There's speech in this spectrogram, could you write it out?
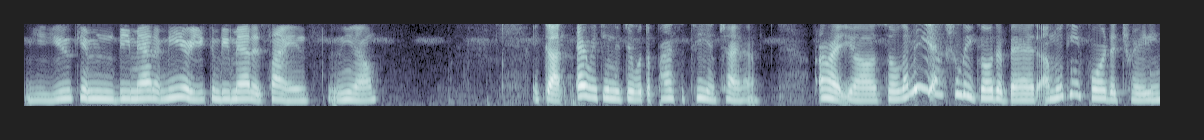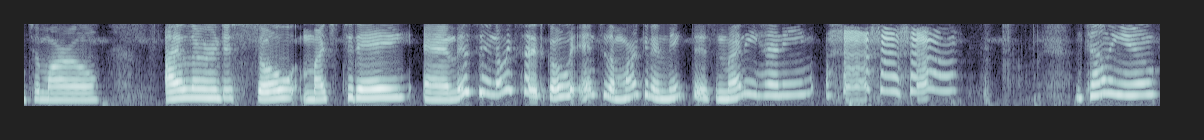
you can be mad at me or you can be mad at science, you know. It got everything to do with the price of tea in China. All right, y'all. So let me actually go to bed. I'm looking forward to trading tomorrow. I learned so much today. And listen, I'm excited to go into the market and make this money, honey. I'm telling you,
